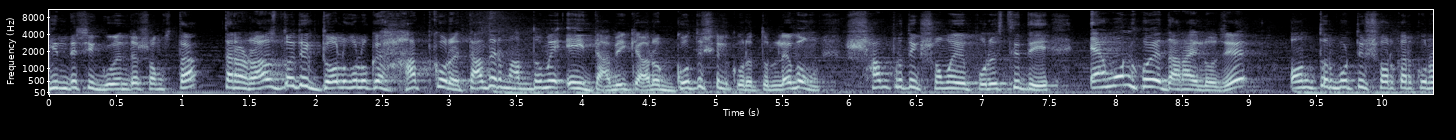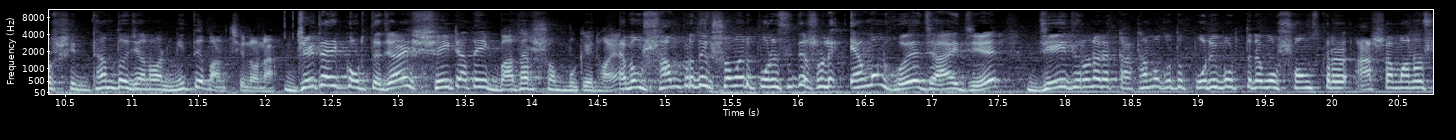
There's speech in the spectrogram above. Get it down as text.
ভিনদেশি গোয়েন্দা সংস্থা। তারা রাজনৈতিক দলগুলোকে হাত করে তাদের মাধ্যমে এই দাবিকে আরও গতিশীল করে তুলল এবং সাম্প্রতিক সময়ে পরিস্থিতি এমন হয়ে দাঁড়াইলো যে অন্তর্বর্তী সরকার কোনো সিদ্ধান্ত যেন আর নিতে পারছিল না। যেটাই করতে যায়, সেইটাতেই বাধার সম্মুখীন হয়। এবং সাম্প্রতিক সময়ের পরিস্থিতি আসলে এমন হয়ে যায় যে, যেই ধরনের কাঠামোগত পরিবর্তন এবং সংস্কারের আশা মানুষ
